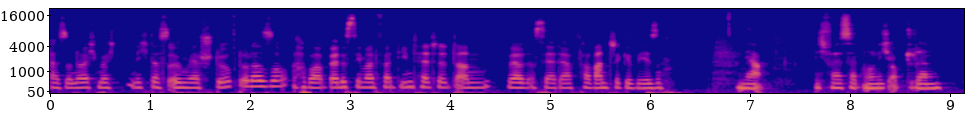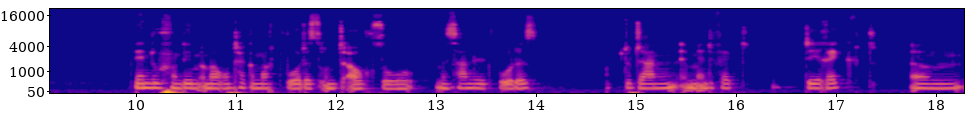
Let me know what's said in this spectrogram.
also, ne, ich möchte nicht, dass irgendwer stirbt oder so, aber wenn es jemand verdient hätte, dann wäre es ja der Verwandte gewesen. Ja, ich weiß halt nur nicht, ob du dann, wenn du von dem immer runtergemacht wurdest und auch so misshandelt wurdest, ob du dann im Endeffekt direkt ähm,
